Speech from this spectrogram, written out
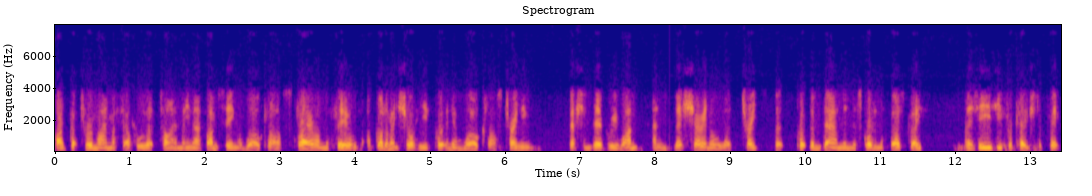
I've got to remind myself all the time. You know, if I'm seeing a world class player on the field, I've got to make sure he's putting in world class training sessions every one, and they're showing all the traits that put them down in the squad in the first place. And it's easy for a coach to pick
